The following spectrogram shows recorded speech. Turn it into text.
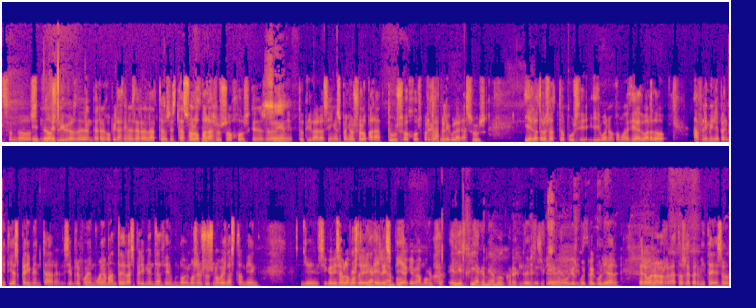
Son dos, dos libros de, recopilaciones de relatos. Está solo para sus ojos, que es sí. titular así en español, solo para tus ojos, porque la película era sus y el otro es Octopussy. Y bueno, como decía Eduardo, a Fleming le permitía experimentar. Él siempre fue muy amante de la experimentación, lo vemos en sus novelas también. Si queréis hablamos de El espía que me amó. El espía que me amó, correcto. El espía que me amó, que es muy peculiar. Pero bueno, los relatos le permite eso.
